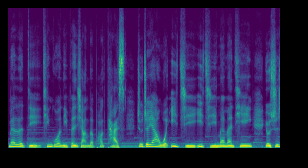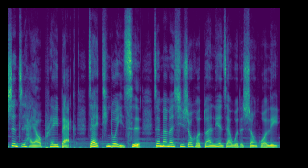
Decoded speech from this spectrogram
Melody 听过你分享的 podcast，就这样我一集。一集慢慢听，有时甚至还要 playback，再听多一次，再慢慢吸收和锻炼在我的生活里。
